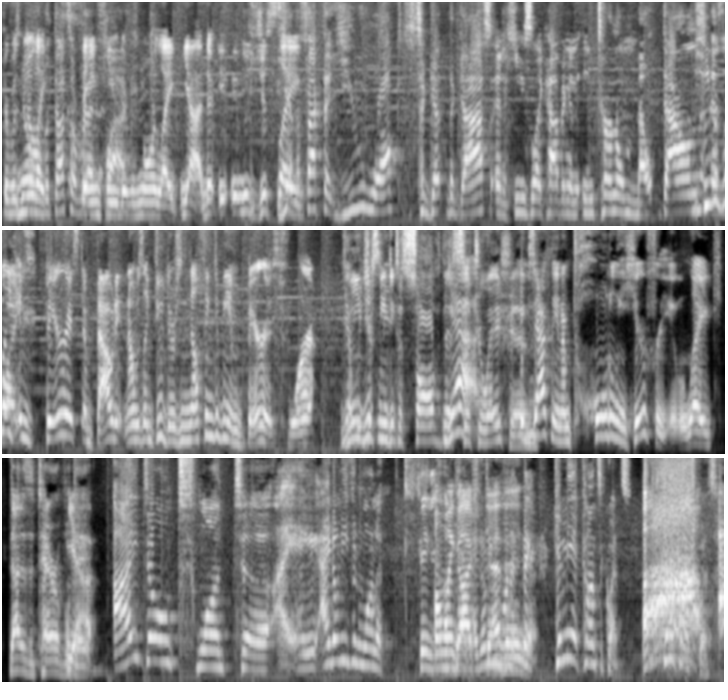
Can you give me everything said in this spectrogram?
there was no, No, like, but that's a thank you. There was more like, yeah, there, it, it was just like, yeah, the fact that you walked to get the gas and he's like having an internal meltdown. he was and, like, embarrassed about it, and I was like, dude, there's nothing to be embarrassed for. yeah, we, just need to, solve this Yeah, situation. Exactly, and I'm totally here for you. Like, That is a terrible Yeah. date. I don't want to. I I don't even want to think. Oh my again, gosh, I don't even want to think. Give me a consequence. Give me a consequence.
